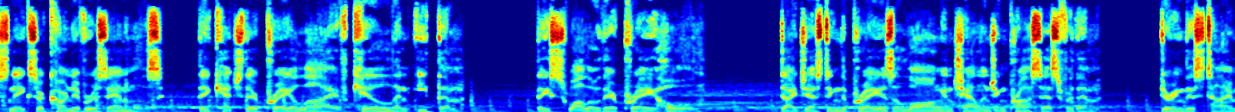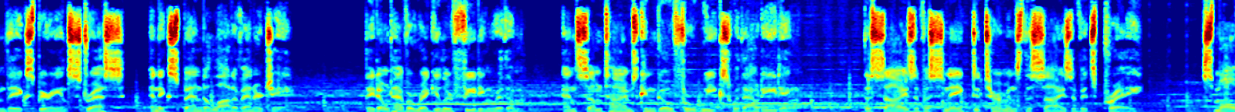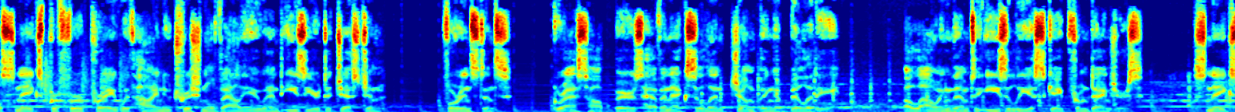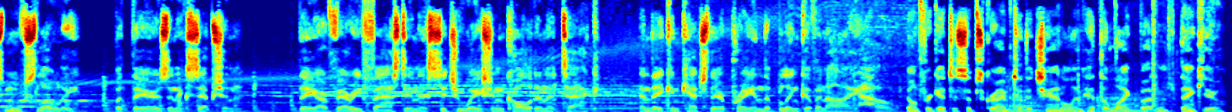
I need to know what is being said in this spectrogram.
Snakes are carnivorous animals. They catch their prey alive, kill, and eat them. They swallow their prey whole. Digesting the prey is a long and challenging process for them. During this time, they experience stress and expend a lot of energy. They don't have a regular feeding rhythm and sometimes can go for weeks without eating. The size of a snake determines the size of its prey. Small snakes prefer prey with high nutritional value and easier digestion. For instance, grasshoppers have an excellent jumping ability, allowing them to easily escape from dangers. Snakes move slowly, but there's an exception. They are very fast in a situation called an attack, and they can catch their prey in the blink of an eye. Oh. Don't forget to subscribe to the channel and hit the like button. Thank you.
